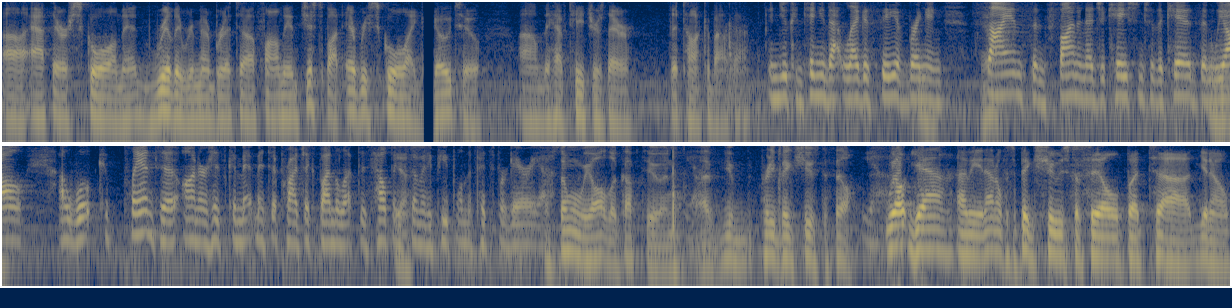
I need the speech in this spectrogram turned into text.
uh, at their school, and they really remember it uh, fondly. And just about every school I go to, um, they have teachers there that talk about that. And you continue that legacy of bringing science and fun and education to the kids. And we all uh, will c- plan to honor his commitment to Project Bundle Up, is helping Yes. so many people in the Pittsburgh area. Someone we all look up to, and uh, you have pretty big shoes to fill. Yeah. Well, yeah. I mean, I don't know if it's big shoes to fill, but uh, you know,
